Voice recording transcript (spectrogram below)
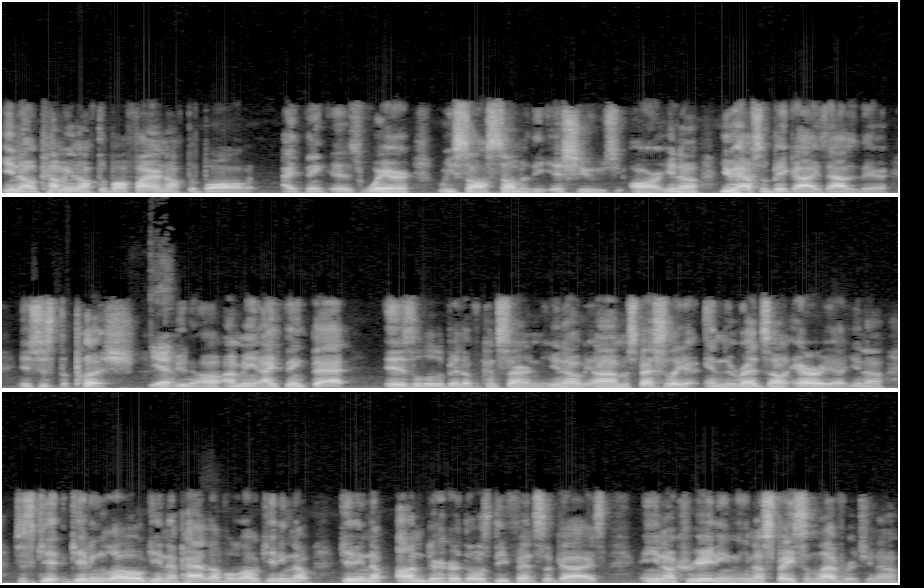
you know, coming off the ball, firing off the ball, I think is where we saw some of the issues are. You know, you have some big guys out of there. It's just the push. Yeah. You know, I mean, I think that is a little bit of a concern. You know, um, especially in the red zone area. You know, just get getting low, getting that pad level low, getting up, getting up under those defensive guys, and you know, creating you know space and leverage. You know,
